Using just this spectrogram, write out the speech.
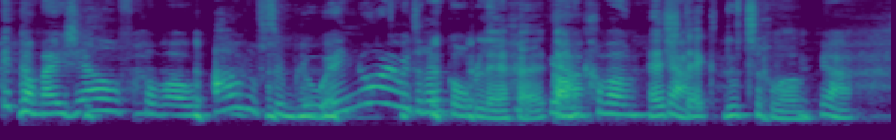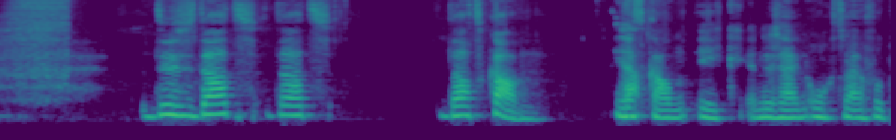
Ik kan mijzelf gewoon out of the blue enorme druk opleggen. Kan Ja. ik gewoon. Hashtag Ja. doet ze gewoon. Ja. Dus dat, dat, dat kan. Ja. Dat kan ik. En er zijn ongetwijfeld,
